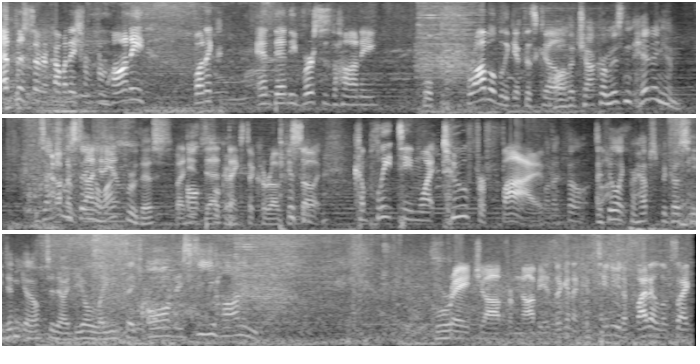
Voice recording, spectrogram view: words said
epicenter combination from Hani. Funnick and Dendi versus the Hani. Will probably get this kill. Oh, the Chakram isn't hitting him. He's actually Chakram's staying alive him, through this. But he's Oh, dead okay. thanks to Kuroki. So complete team white, two for five. But I felt I feel like perhaps because he didn't get off to the ideal laning stage. Oh, they see Hani. Great job from Navi as they're going to continue to fight. It looks like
